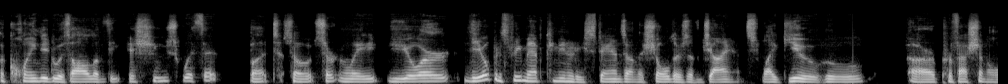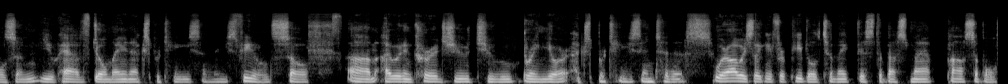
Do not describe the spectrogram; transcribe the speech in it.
acquainted with all of the issues with it. But so certainly your the OpenStreetMap community stands on the shoulders of giants like you who are professionals and you have domain expertise in these fields. So um, I would encourage you to bring your expertise into this. We're always looking for people to make this the best map possible,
